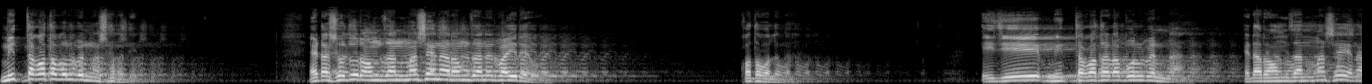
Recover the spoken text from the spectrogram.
মিথ্যা কথা বলবেন না সারাদিন। এটা শুধু রমজান মাসে না রমজানের বাইরেও? কথা বলে না। এই যে মিথ্যা কথাটা বলবেন না, এটা রমজান মাসে না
